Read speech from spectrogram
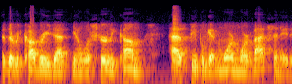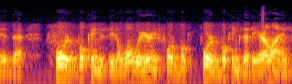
the recovery that you know will surely come as people get more and more vaccinated. Uh, forward bookings, you know, what we're hearing forward, book, forward bookings at the airlines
